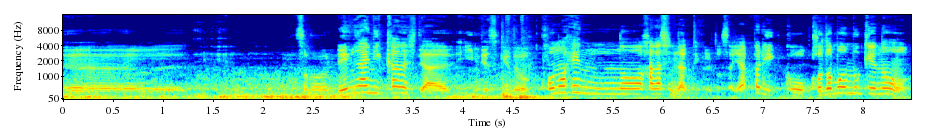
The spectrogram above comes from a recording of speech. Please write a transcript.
うーん。その恋愛に関してはいいんですけど、この辺の話になってくるとさ、やっぱりこう子供向けの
